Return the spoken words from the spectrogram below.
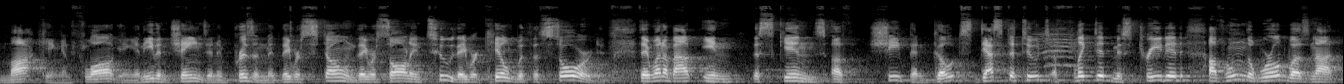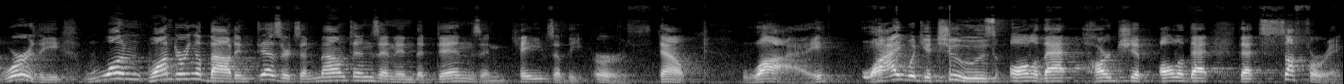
mocking and flogging and even chains and imprisonment. They were stoned, they were sawn in two, they were killed with the sword. They went about in the skins of sheep and goats, destitute, afflicted, mistreated, of whom the world was not worthy, one, wandering about in deserts and mountains and in the dens and caves of the earth. Now, why? Why would you choose all of that hardship, all of that, that suffering?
